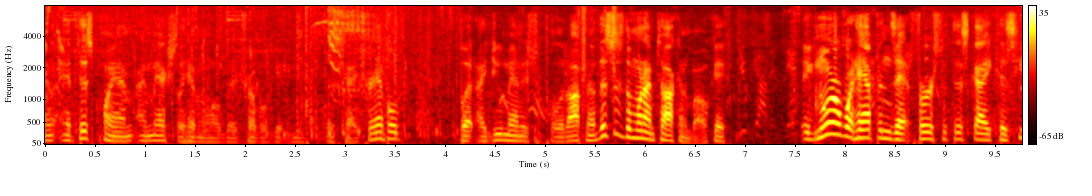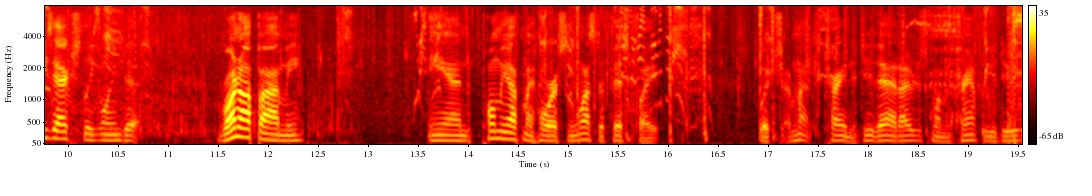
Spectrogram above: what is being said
and at this point, I'm, I'm actually having a little bit of trouble getting this guy trampled, but I do manage to pull it off. Now, this is the one I'm talking about, okay? Ignore what happens at first with this guy, because he's actually going to run up on me and pull me off my horse, and he wants to fist fight, which I'm not trying to do that. I just want to trample you, dude.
